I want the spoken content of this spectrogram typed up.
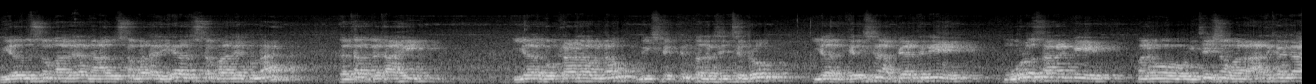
మీ అదృష్టం బాగాలేదా నా అదృష్టం బాగాలేదు ఏ అదృష్టం బాగాలేకుండా గత గతాహి ఇవాళ కొట్లాడదామన్నాం మీ శక్తిని ప్రదర్శించారు ఇవాళ గెలిచిన అభ్యర్థిని మూడో స్థానానికి మనము ఇచ్చేసిన. వాళ్ళు ఆర్థికంగా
